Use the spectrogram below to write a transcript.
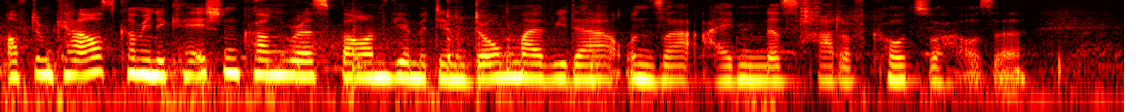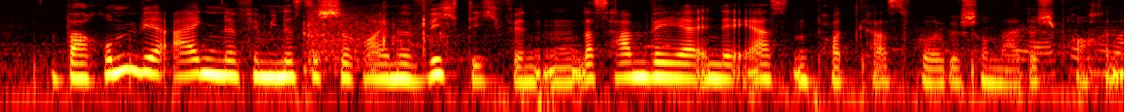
Auf dem Chaos Communication Congress bauen wir mit dem Dome mal wieder unser eigenes Heart of Code zu Hause. Warum wir eigene feministische Räume wichtig finden, das haben wir ja in der ersten Podcast-Folge schon mal besprochen.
